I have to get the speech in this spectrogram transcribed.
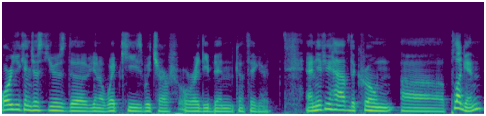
or you can just use the you know web keys which have already been configured. And if you have the Chrome uh, plugin,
